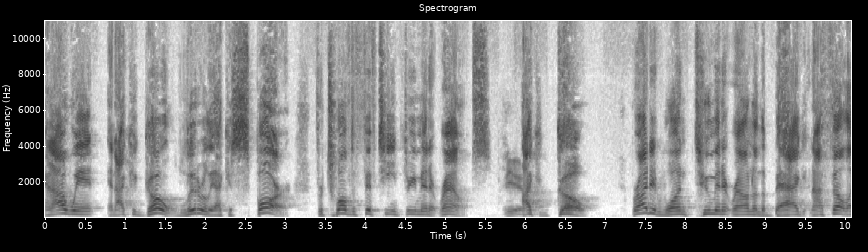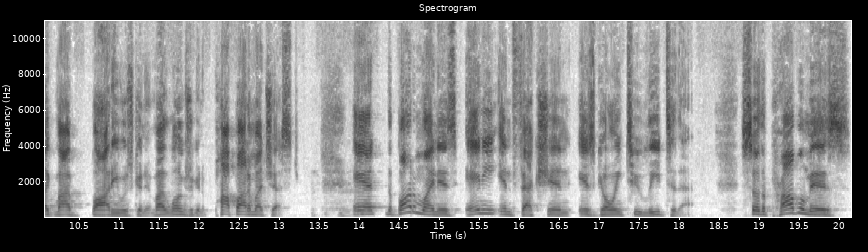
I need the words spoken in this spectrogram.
And I went and I could go literally, I could spar for 12 to 15 three minute rounds. Yeah. I could go. Bro, I did one two minute round on the bag and I felt like my body was gonna, my lungs were gonna pop out of my chest. Mm-hmm. And the bottom line is any infection is going to lead to that. So the problem is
